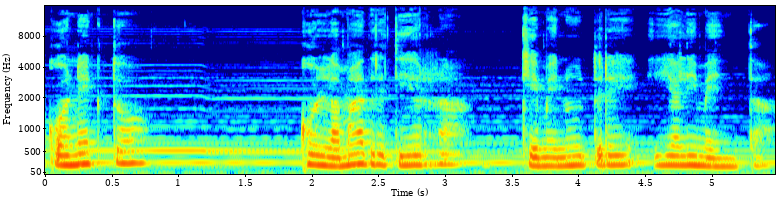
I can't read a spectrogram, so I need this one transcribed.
Conecto con la Madre Tierra que me nutre y alimenta.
